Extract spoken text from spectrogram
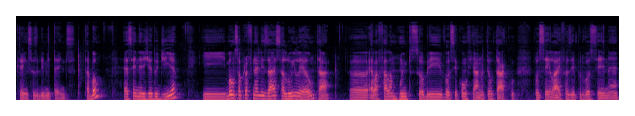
crenças limitantes. Tá bom? Essa é a energia do dia. E, bom, só para finalizar, essa lua em leão, tá? Uh, ela fala muito sobre você confiar no teu taco. Você ir lá e fazer por você, né?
